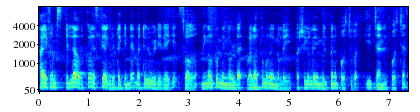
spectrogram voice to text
ഹായ് ഫ്രണ്ട്സ് എല്ലാവർക്കും എസ് കെ അഗ്രോടെക്കിന്റെ മറ്റൊരു വീഡിയോയിലേക്ക് സ്വാഗതം. നിങ്ങൾക്കും നിങ്ങളുടെ വളർത്തുമൃഗങ്ങളുടെയും പക്ഷികളുടെയും വിൽപ്പന പോസ്റ്റുകൾ ഈ ചാനൽ പോസ്റ്റ് ചെയ്യാൻ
